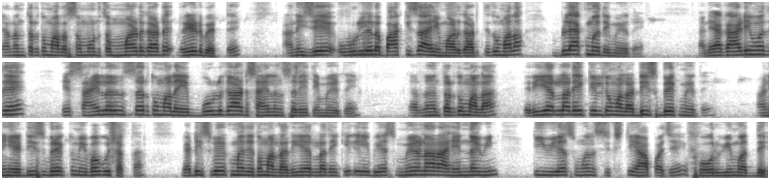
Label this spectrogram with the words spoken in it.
त्यानंतर तुम्हाला समोरचं मडगार्ड रेड भेटतंय. आणि जे उरलेलं बाकीचं आहे मडगार्ड ते तुम्हाला ब्लॅकमध्ये मिळत आहे आणि या गाडीमध्ये हे सायलन्सर तुम्हाला हे बुलगार्ड सायलन्सर इथे मिळते त्यानंतर तुम्हाला रिअरला देखील तुम्हाला डिस्क ब्रेक मिळते आणि हे डिस्क ब्रेक तुम्ही बघू शकता. या डिस्क ब्रेकमध्ये तुम्हाला रिअरला देखील ए बी एस मिळणार आहे नवीन T V S one sixty Apache four व्हीमध्ये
